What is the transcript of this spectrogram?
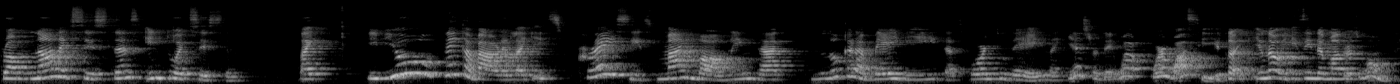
from non-existence into existence. Like, if you think about it, like, it's crazy, it's mind-boggling that look at a baby that's born today, like yesterday, well, where was he? Like, you know, he's in the mother's womb.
